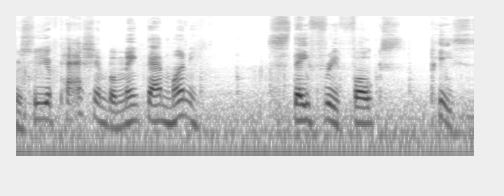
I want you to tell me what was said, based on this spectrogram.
Pursue your passion, but make that money. Stay free, folks. Peace.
